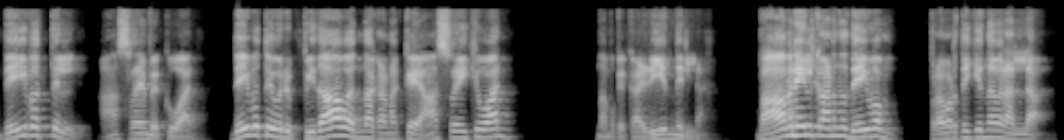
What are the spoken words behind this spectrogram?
ദൈവത്തിൽ ആശ്രയം വെക്കുവാൻ ദൈവത്തെ ഒരു പിതാവ് എന്ന കണക്കെ ആശ്രയിക്കുവാൻ നമുക്ക് കഴിയുന്നില്ല. ഭാവനയിൽ കാണുന്ന ദൈവം പ്രവർത്തിക്കുന്നവനല്ല.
